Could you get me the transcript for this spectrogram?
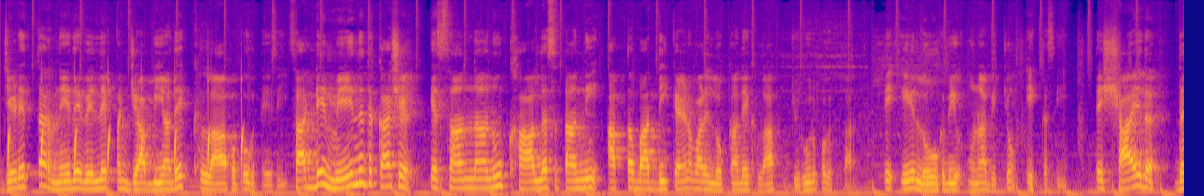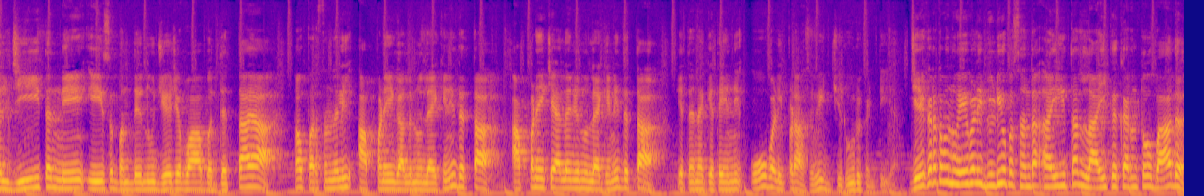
ਜਿਹੜੇ ਧਰਨੇ ਦੇ ਵੇਲੇ ਪੰਜਾਬੀਆਂ ਦੇ ਖਿਲਾਫ ਭੁਗਤੇ ਸੀ। ਸਾਡੇ ਮਿਹਨਤ ਕਸ਼ ਕਿਸਾਨਾਂ ਨੂੰ ਖਾਲਸਤਾਨੀ ਅੱਤਵਾਦੀ ਕਹਿਣ ਵਾਲੇ ਲੋਕਾਂ ਦੇ ਖਿਲਾਫ ਜ਼ਰੂਰ ਭੁਗਤਾ ਤੇ ਇਹ ਲੋਕ ਵੀ ਉਹਨਾਂ ਵਿੱਚੋਂ ਇੱਕ ਸੀ। ਤੇ ਸ਼ਾਇਦ ਦਲਜੀਤ ਨੇ ਇਸ ਬੰਦੇ ਨੂੰ ਜੇ ਜਵਾਬ ਦਿੱਤਾ ਆ, ਤਾਂ ਪਰਸਨਲੀ ਆਪਣੀ ਗੱਲ ਨੂੰ ਲੈ ਕੇ ਨਹੀਂ ਦਿੱਤਾ, ਆਪਣੇ ਚੈਲੰਜ ਨੂੰ ਲੈ ਕੇ ਨਹੀਂ ਦਿੱਤਾ, ਕਿਤੇ ਨਾ ਕਿਤੇ ਇਹਨੇ ਉਹ ਵਾਲੀ ਪੜਾਸ ਵੀ ਜ਼ਰੂਰ ਕੱਢੀ ਆ। ਜੇਕਰ ਤੁਹਾਨੂੰ ਇਹ ਵਾਲੀ ਵੀਡੀਓ ਪਸੰਦ ਆਈ ਤਾਂ ਲਾਈਕ ਕਰਨ ਤੋਂ ਬਾਅਦ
